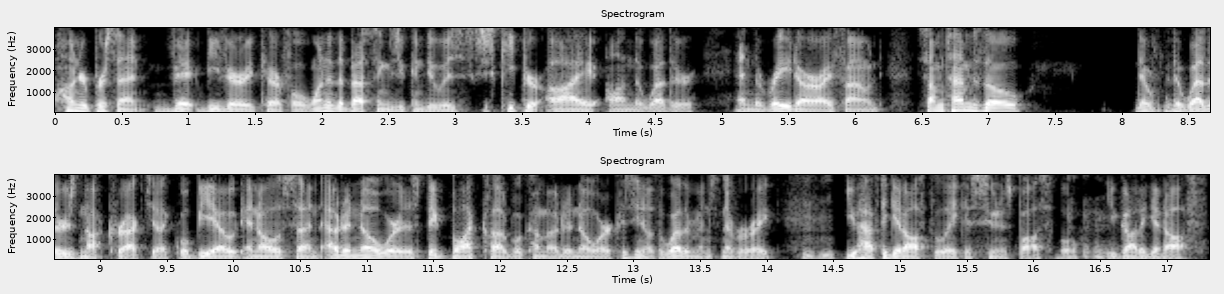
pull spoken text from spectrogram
100% ve- be very careful. One of the best things you can do is just keep your eye on the weather and the radar. I found sometimes though, the the weather is not correct. You're like we'll be out and all of a sudden out of nowhere this big black cloud will come out of nowhere because you know the weatherman's never right. Mm-hmm. You have to get off the lake as soon as possible. You got to get off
